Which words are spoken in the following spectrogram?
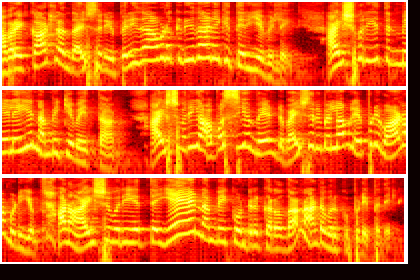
அவரை காட்டில் அந்த ஐஸ்வர்யம் பெரிதா அவனுக்கு நிதானிக்க தெரியவில்லை. ஐஸ்வர்யத்தின் மேலேயே நம்பிக்கை வைத்தான். ஐஸ்வர்யம் அவசியம் வேண்டும். ஐஸ்வர்யம் இல்லாமல் எப்படி வாழ முடியும்? ஆனால் ஐஸ்வர்யத்தையே நம்பிக்கொண்டிருக்கிறது தான் ஆண்டவருக்கு பிடிப்பதில்லை.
